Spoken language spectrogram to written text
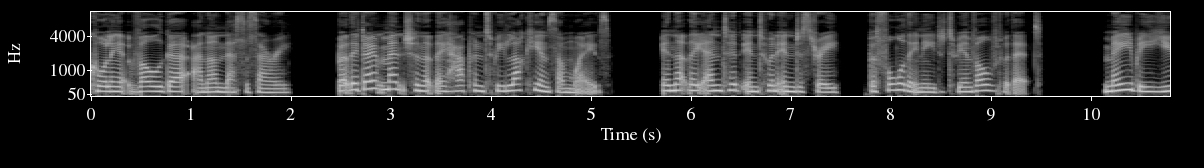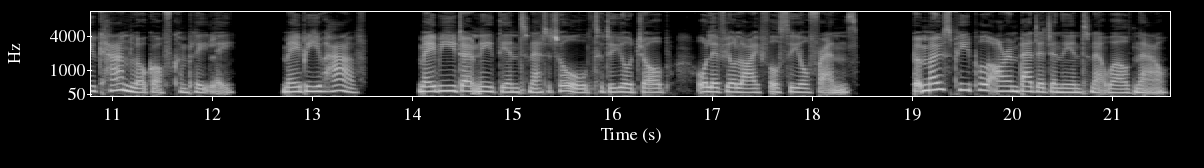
calling it vulgar and unnecessary, but they don't mention that they happen to be lucky in some ways, in that they entered into an industry before they needed to be involved with it. Maybe you can log off completely. Maybe you have. Maybe you don't need the internet at all to do your job or live your life or see your friends. But most people are embedded in the internet world now,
